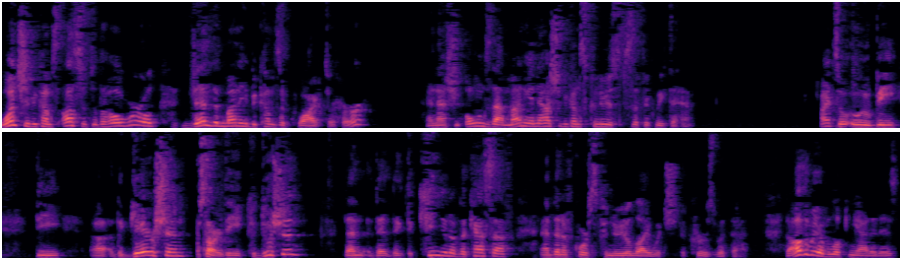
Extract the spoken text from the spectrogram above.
Once she becomes usher to the whole world, then the money becomes acquired to her, and now she owns that money, and now she becomes kanu specifically to him. Right, so it would be the uh, the gershon, sorry, the kedushin, then the, the, the kinyan of the kesef, and then of course kanuyulai, which occurs with that. The other way of looking at it is,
